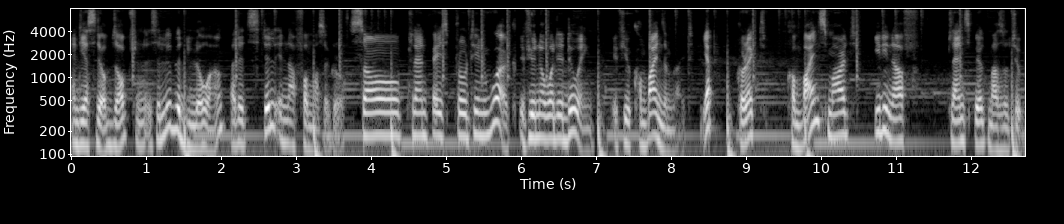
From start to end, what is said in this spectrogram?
And yes, the absorption is a little bit lower, but it's still enough for muscle growth. So plant-based protein work if you know what you're doing, if you combine them right. Yep, correct. Combine smart, eat enough, plants build muscle too.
